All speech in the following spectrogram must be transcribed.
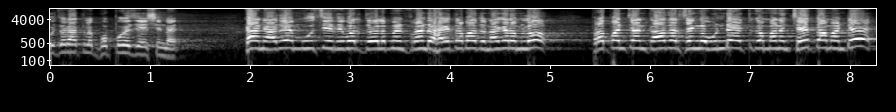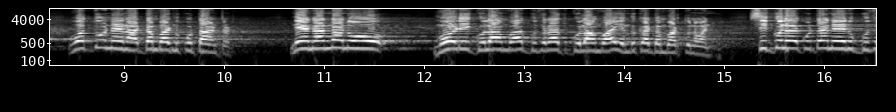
గుజరాత్లో గొప్పగా చేసిండని కానీ అదే Musi river development front Hyderabad నగరంలో ప్రపంచానికి ఆదర్శంగా ఉండేట్టుగా మనం చేద్దామంటే వద్దు నేను అడ్డం పడుకుంటా అంటాడు. నేనన్నా నువ్వు మోడీ గులాంవా గుజరాత్ గులాంవా ఎందుకు అడ్డం పడుతున్నామని సిగ్గు లేకుండా నేను గుజ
